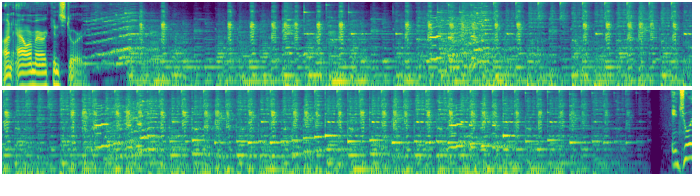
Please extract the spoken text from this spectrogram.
on Our American Story. Enjoy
